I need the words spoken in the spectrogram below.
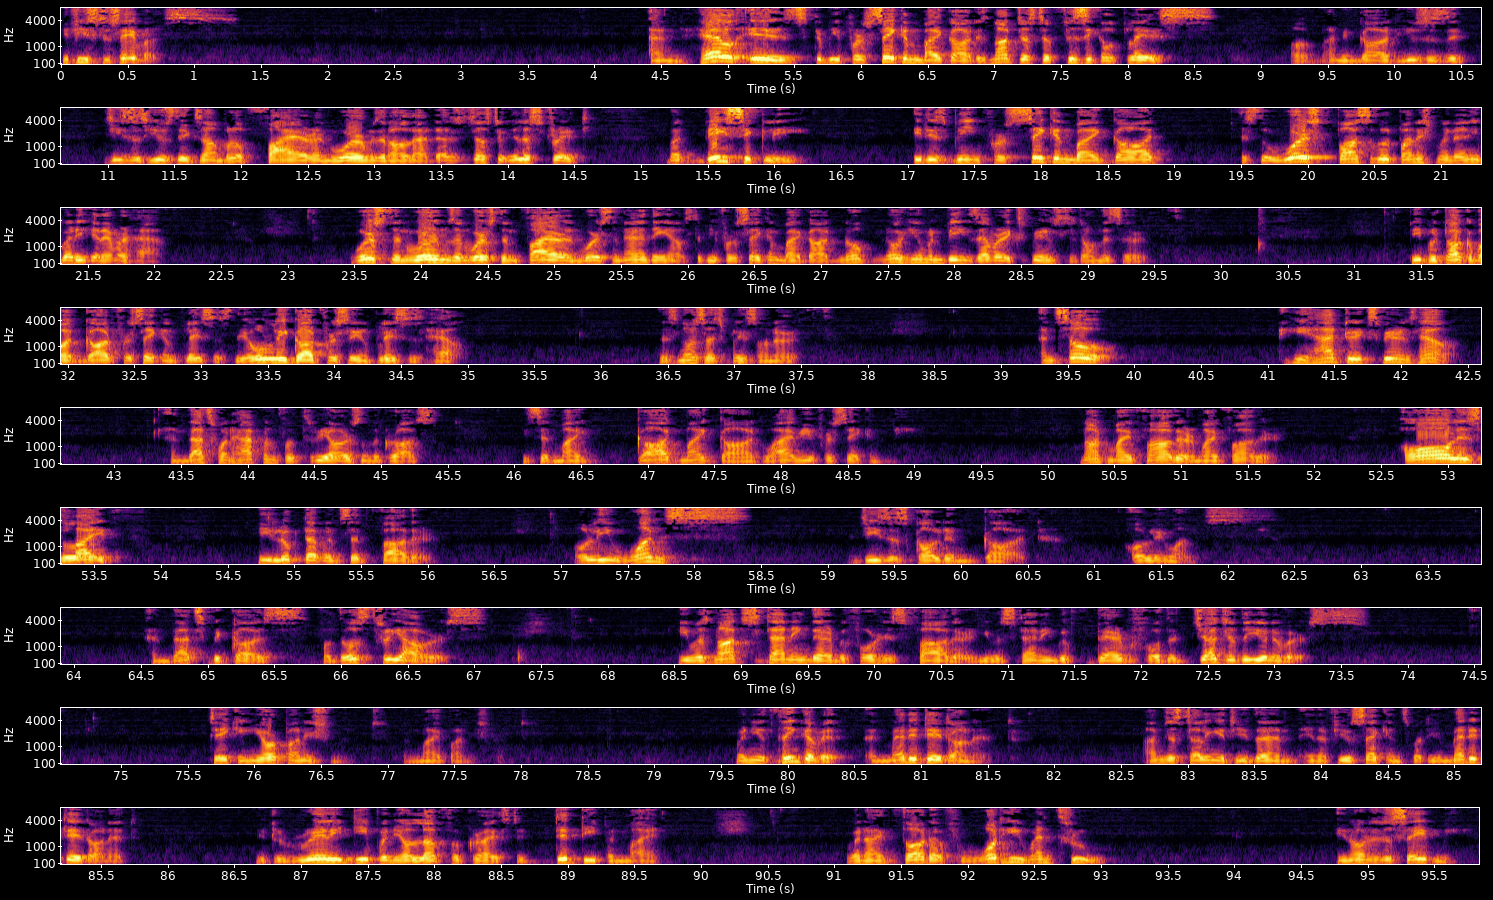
if he's to save us. And hell is to be forsaken by God. It's not just a physical place. I mean, God uses it. Jesus used the example of fire and worms and all that. That's just to illustrate. But basically, it is being forsaken by God. It's the worst possible punishment anybody can ever have. Worse than worms and worse than fire and worse than anything else to be forsaken by God. No, no human beings ever experienced it on this earth. People talk about God-forsaken places. The only God-forsaken place is hell. There's no such place on earth. And so, he had to experience hell. And that's what happened for three hours on the cross. He said, my God, my God, why have you forsaken me? Not my father, my father. All his life, he looked up and said, Father. Only once Jesus called him God. Only once. And that's because for those three hours, he was not standing there before his father. He was standing there before the judge of the universe, taking your punishment and my punishment. When you think of it and meditate on it, I'm just telling it to you then in a few seconds, but you meditate on it, it'll really deepen your love for Christ. It did deepen mine. When I thought of what he went through in order to save me,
